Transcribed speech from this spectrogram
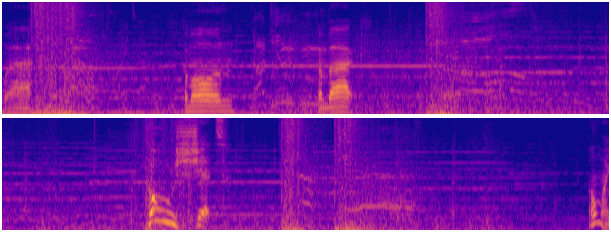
Where? Come on. Come back. Oh shit! Oh my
